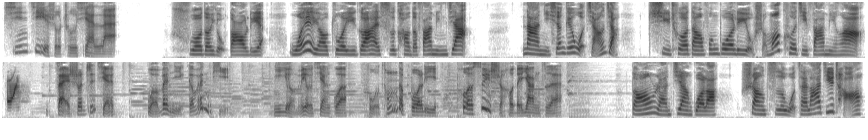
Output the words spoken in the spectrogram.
新技术出现了。说的有道理，我也要做一个爱思考的发明家。那你先给我讲讲，汽车挡风玻璃有什么科技发明啊？在说之前，我问你个问题：你有没有见过？普通的玻璃破碎时候的样子，当然见过了。上次我在垃圾场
